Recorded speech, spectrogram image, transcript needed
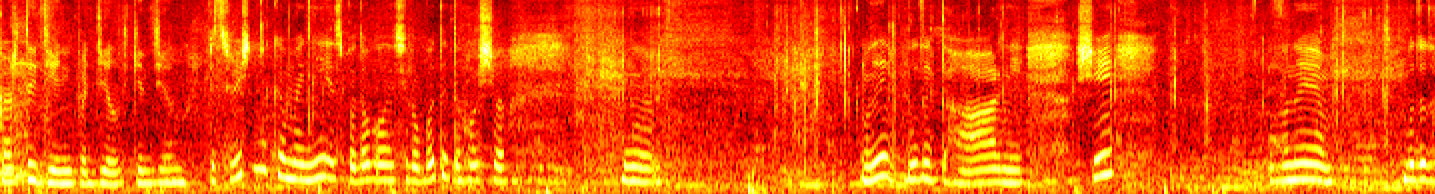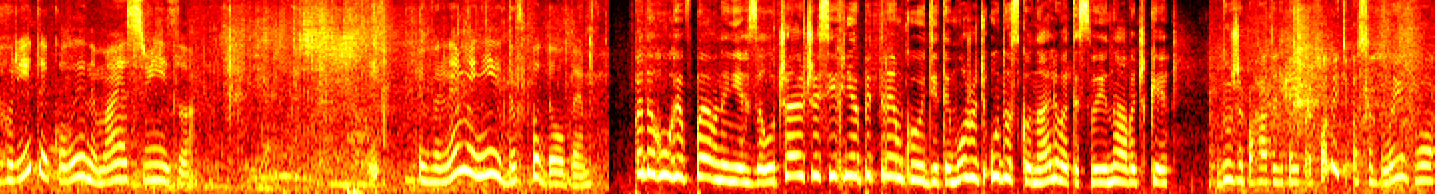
каждый день поделки делаю. Підсвічники мені сподобалось робити, тому що ну, вони будуть гарні. Ще вони будуть горіти, коли немає світла. І- І вони мені до вподоби. Педагоги впевнені, залучаючись їхньою підтримкою, діти можуть удосконалювати свої навички. Дуже багато дітей приходить, особливо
